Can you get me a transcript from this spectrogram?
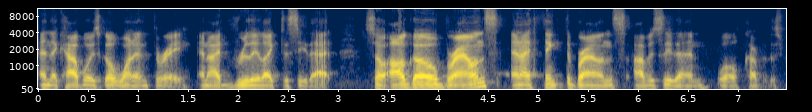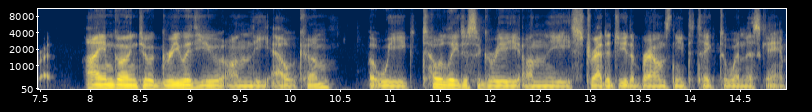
and the Cowboys go one and three. And I'd really like to see that. So I'll go Browns, and I think the Browns obviously then will cover the spread. I am going to agree with you on the outcome, but we totally disagree on the strategy the Browns need to take to win this game.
